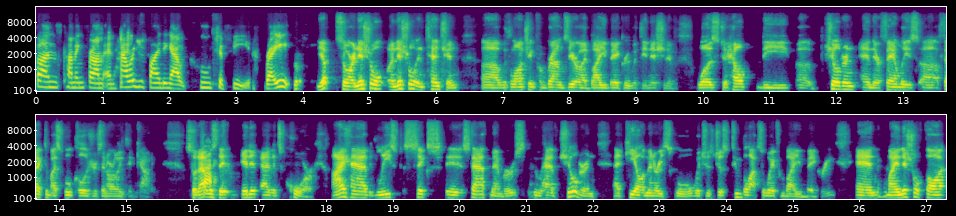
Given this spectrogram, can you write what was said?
funds coming from? And how are you finding out who to feed? Right? Yep. So our initial initial intention uh, with launching from ground zero at Bayou Bakery with the initiative was to help the uh, children and their families uh, affected by school closures in Arlington County. So that Got was the, it at its core. I have at least six uh, staff members who have children at Key Elementary School, which is just two blocks away from Bayou Bakery. And Mhm. my initial thought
